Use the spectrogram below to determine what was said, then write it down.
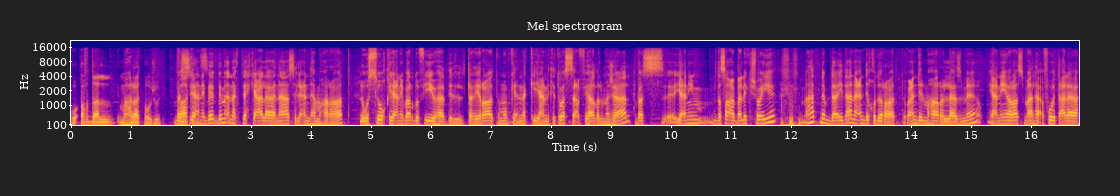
وأفضل مهارات موجودة. بس فكنز. يعني بما إنك بتحكي على ناس اللي عندها مهارات والسوق يعني برضه فيه هذه التغييرات وممكن إنك يعني تتوسع في هذا المجال. بس يعني ده صعب عليك شوية. هات نبدا إذا أنا عندي قدرات وعندي المهارة اللازمة يعني رأس مالها أفوت على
